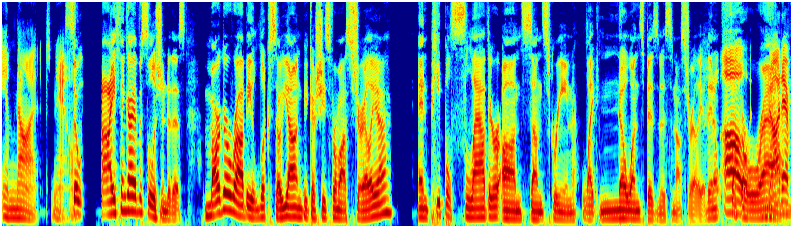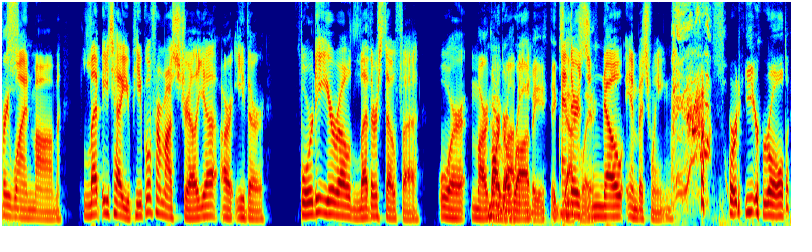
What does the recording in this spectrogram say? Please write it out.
am not now. So I think I have a solution to this. Margot Robbie looks so young because she's from Australia, and people slather on sunscreen like no one's business in Australia. They don't oh, fuck around. not everyone, mom. Let me tell you, people from Australia are either forty year old leather sofa or Margot, Margot Robbie. Robbie, and there's no in between. Forty-year-old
